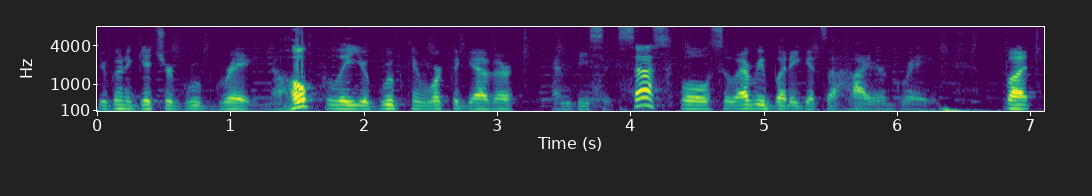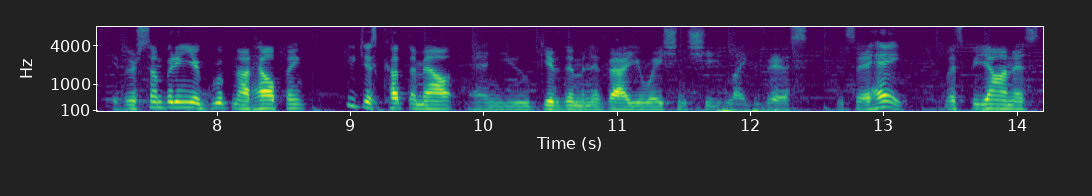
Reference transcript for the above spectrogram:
you're going to get your group grade. Now hopefully your group can work together and be successful so everybody gets a higher grade. But if there's somebody in your group not helping, you just cut them out and you give them an evaluation sheet like this and say, hey, let's be honest,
